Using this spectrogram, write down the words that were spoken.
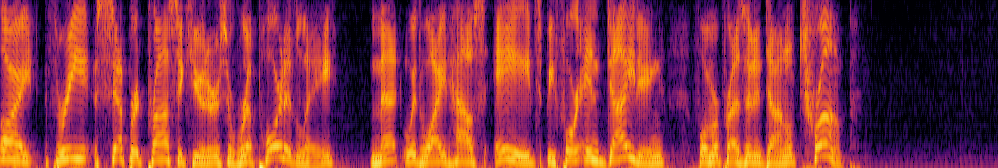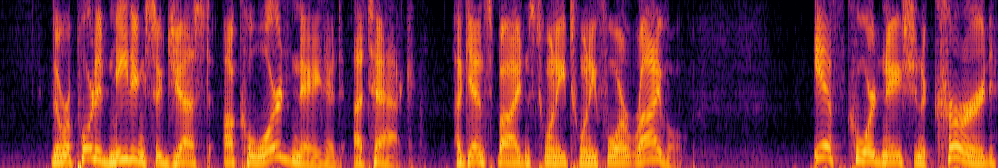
All right. Three separate prosecutors reportedly met with White House aides before indicting former President Donald Trump. The reported meeting suggests a coordinated attack against Biden's 2024 rival. If coordination occurred,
